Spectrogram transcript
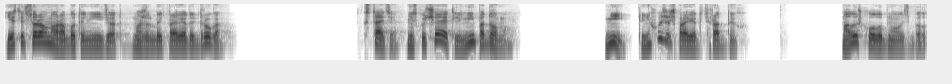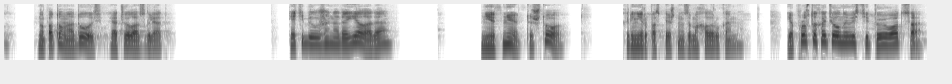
Если все равно работа не идет, может быть проведать друга? Кстати, не скучает ли Ни по дому? Ни, ты не хочешь проведать родных? Малышка улыбнулась было, но потом надулась и отвела взгляд. Я тебе уже надоела, да? Нет-нет, ты что? Кренир поспешно замахал руками. Я просто хотел навестить твоего отца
